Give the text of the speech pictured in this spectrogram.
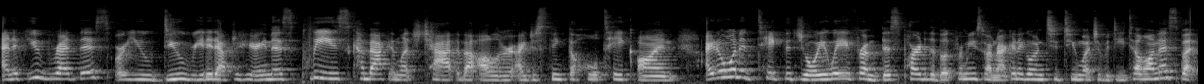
And if you've read this or you do read it after hearing this, please come back and let's chat about Oliver. I just think the whole take on, I don't want to take the joy away from this part of the book from you, so I'm not going to go into too much of a detail on this, but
